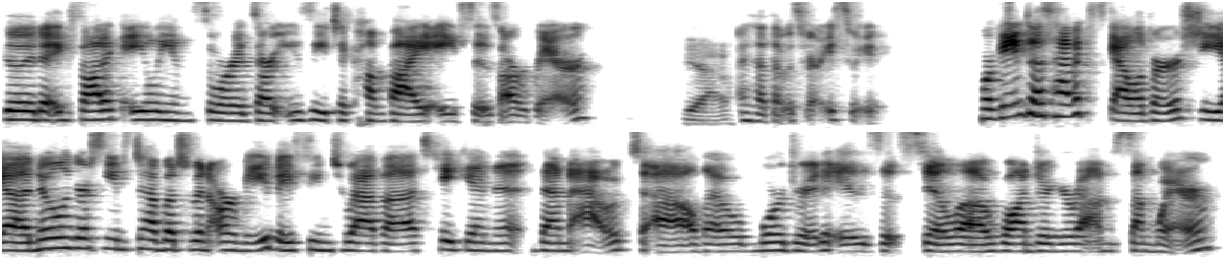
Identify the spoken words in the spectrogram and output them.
Good exotic alien swords are easy to come by, aces are rare. Yeah. I thought that was very sweet. Morgaine does have Excalibur. She uh, no longer seems to have much of an army. They seem to have uh, taken them out, uh, although Mordred is still uh, wandering around somewhere.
